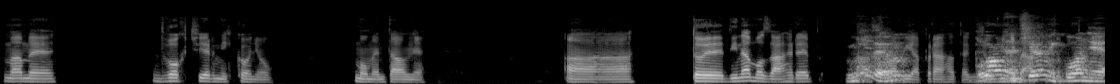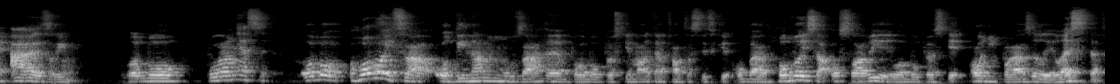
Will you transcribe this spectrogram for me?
máme dvoch čiernych koňov momentálne. A to je Dynamo Zahreb a Slavia Praha. Takže Podľa mňa čierny koň je AS Rim, lebo podľa mňa, lebo hovorí sa o Dynamu Zahreb, lebo proste mali tam fantastický obrad. Hovorí sa o Slavii, lebo proste oni porazili Leicester.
